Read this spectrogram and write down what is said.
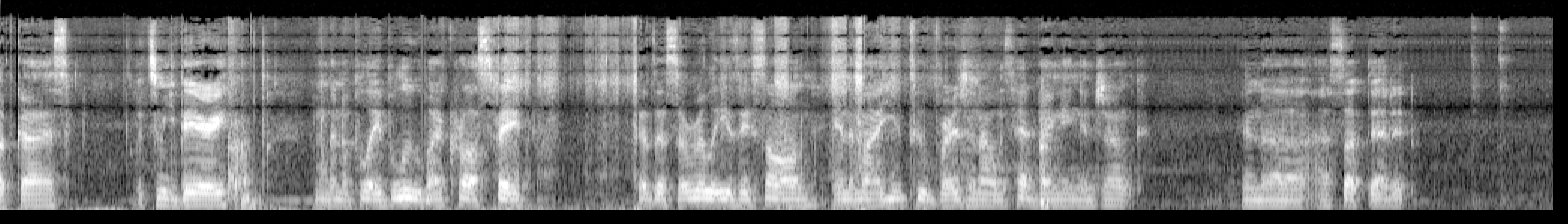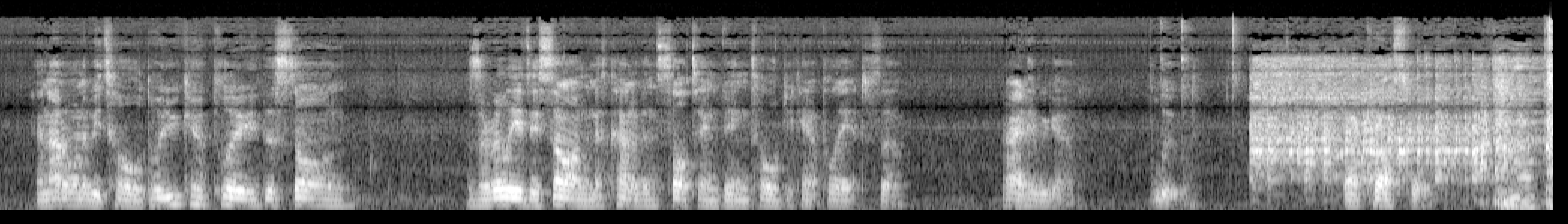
up, guys? It's me, Barry. I'm gonna play Blue by Crossfaith because it's a really easy song. And in my YouTube version, I was headbanging and junk, and uh, I sucked at it. And I don't want to be told, oh, you can't play this song. It's a really easy song, and it's kind of insulting being told you can't play it. So, all right, here we go. Blue by Crossfaith.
